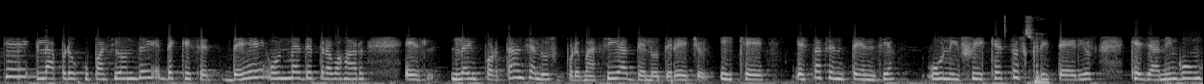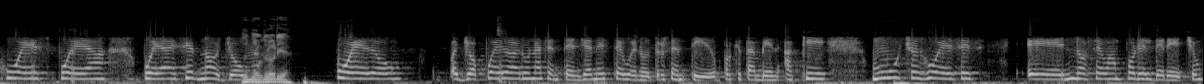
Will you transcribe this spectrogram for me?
que la preocupación de, de, que se deje un mes de trabajar es la importancia, la supremacía de los derechos y que esta sentencia unifique estos criterios, que ya ningún juez pueda pueda decir no yo Gloria. puedo yo puedo dar una sentencia en este o en otro sentido, porque también aquí muchos jueces eh, no se van por el derecho,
